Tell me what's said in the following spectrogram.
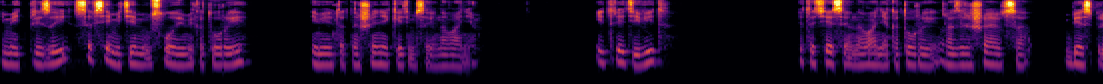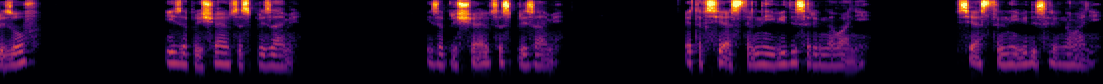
иметь призы со всеми теми условиями, которые имеют отношение к этим соревнованиям. И третий вид – это те соревнования, которые разрешаются без призов и запрещаются с призами. И запрещаются с призами. Это все остальные виды соревнований. Все остальные виды соревнований.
